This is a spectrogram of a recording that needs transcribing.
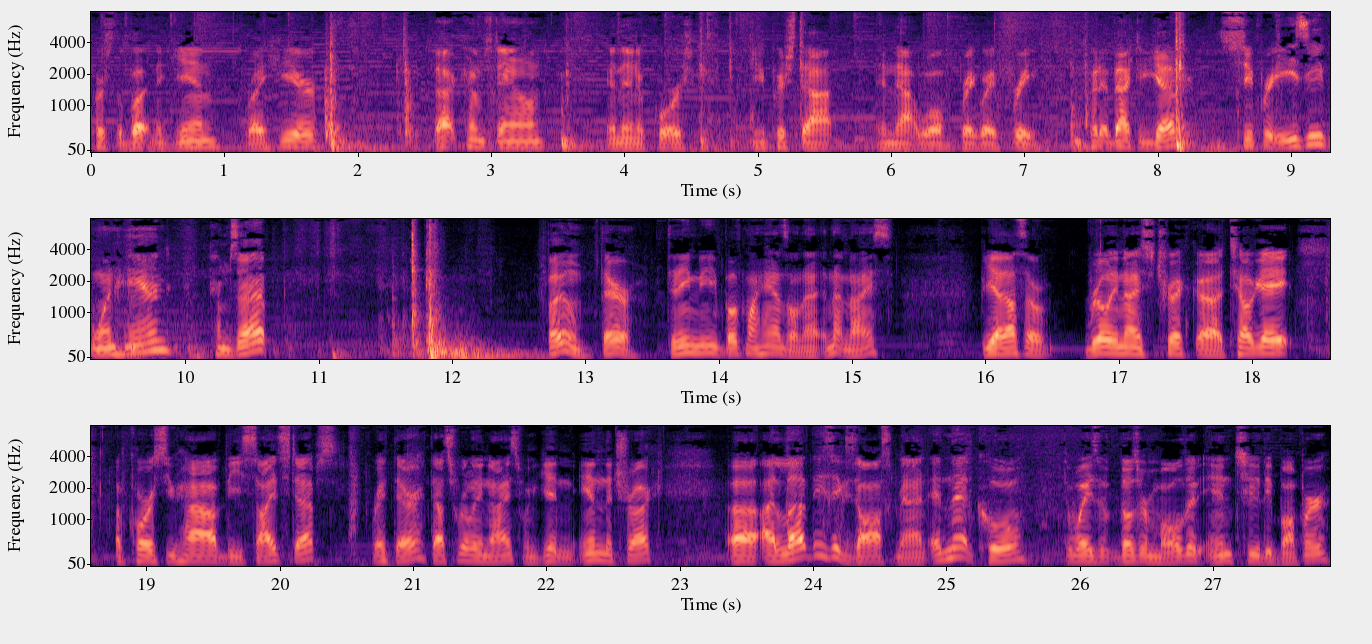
Push the button again right here. That comes down. And then, of course, you push that and that will break away free. Put it back together. Super easy. One hand comes up. Boom. There. Didn't need both my hands on that. Isn't that nice? But yeah, that's a really nice trick uh, tailgate. Of course, you have the side steps right there. That's really nice when getting in the truck. Uh, I love these exhausts, man. Isn't that cool? The ways those are molded into the bumper.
